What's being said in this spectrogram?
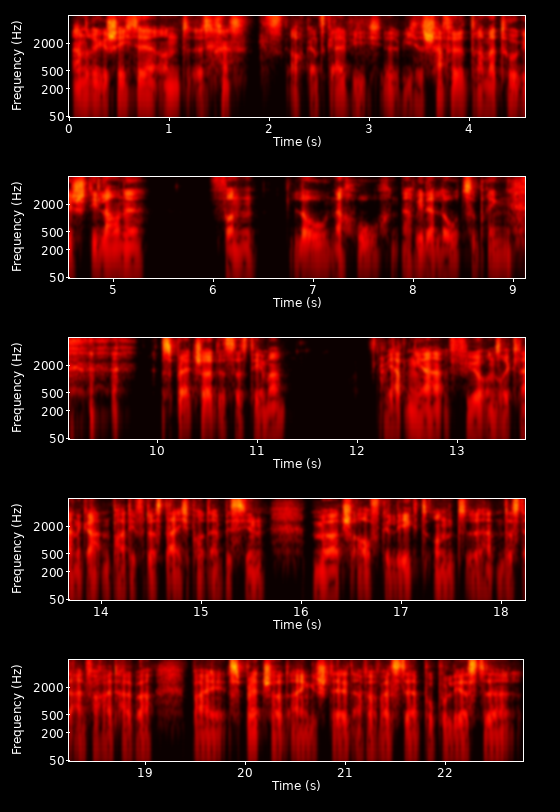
Andere Geschichte und äh, ist auch ganz geil, wie ich, äh, wie ich es schaffe, dramaturgisch die Laune von low nach hoch, nach wieder low zu bringen. Spreadshirt ist das Thema. Wir hatten ja für unsere kleine Gartenparty für das Deichpot ein bisschen Merch aufgelegt und äh, hatten das der Einfachheit halber bei Spreadshirt eingestellt, einfach weil es der populärste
